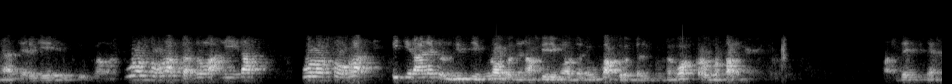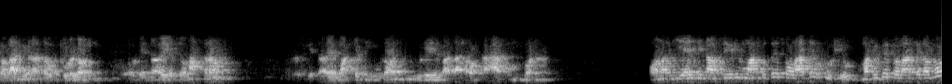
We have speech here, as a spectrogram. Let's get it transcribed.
ngajari gitu. Pulau sholat gak tuh maknina. Pulau sholat pikirannya tuh di pulau buat nafsiri ngotot itu pak buat dan wah kerumutan. Pasti sholat ya atau bolong. Oke, tahu ya sholat terus. Terus kita ya pakai mulon, ya batang rokaat, mumpun. Orang dia di nafsiri maksudnya sholatnya khusyuk. Maksudnya sholatnya apa?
